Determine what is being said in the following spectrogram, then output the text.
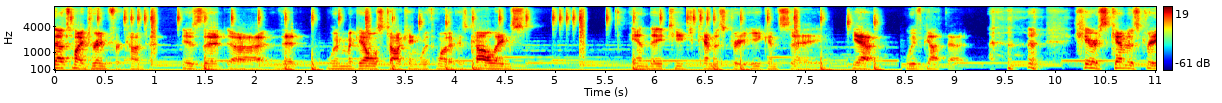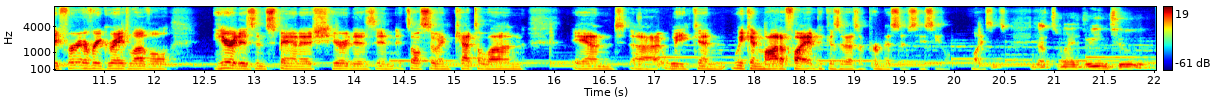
that's my dream for content is that uh, that when Miguel's talking with one of his colleagues and they teach chemistry, he can say, yeah, we've got that. Here's chemistry for every grade level. Here it is in Spanish. Here it is in, it's also in Catalan. And uh, we can we can modify it because it has a permissive CC license. That's my dream too.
